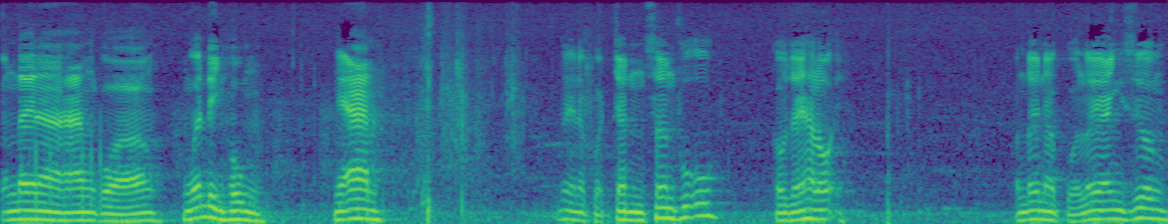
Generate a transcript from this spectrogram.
Còn đây là hàng của Nguyễn Đình Hùng Nghệ An. Đây là của Trần Sơn Vũ Cầu Giấy Hà Nội. Còn đây là của Lê Anh Dương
